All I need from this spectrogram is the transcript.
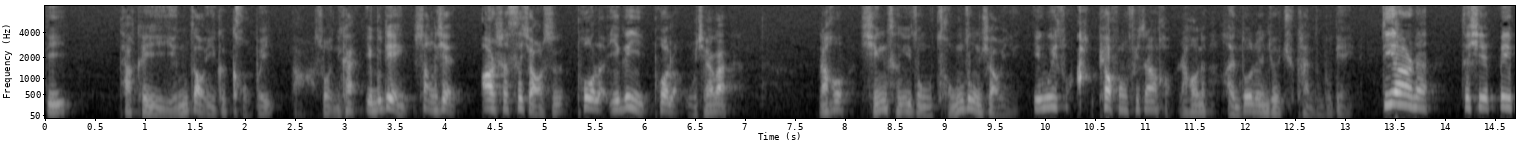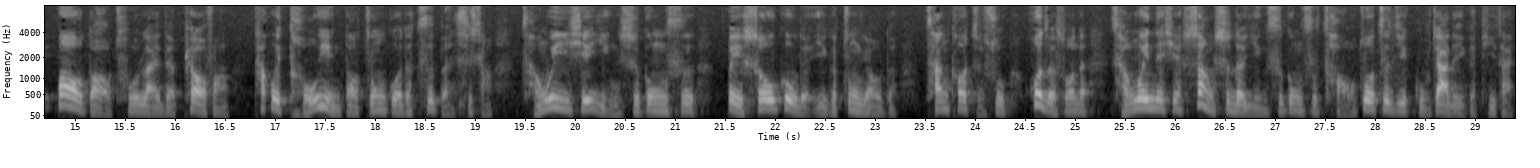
第一，它可以营造一个口碑啊，说你看一部电影上线二十四小时破了一个亿，破了五千万。然后形成一种从众效应，因为说啊票房非常好，然后呢很多人就去看这部电影。第二呢，这些被报道出来的票房，它会投影到中国的资本市场，成为一些影视公司被收购的一个重要的参考指数，或者说呢，成为那些上市的影视公司炒作自己股价的一个题材。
